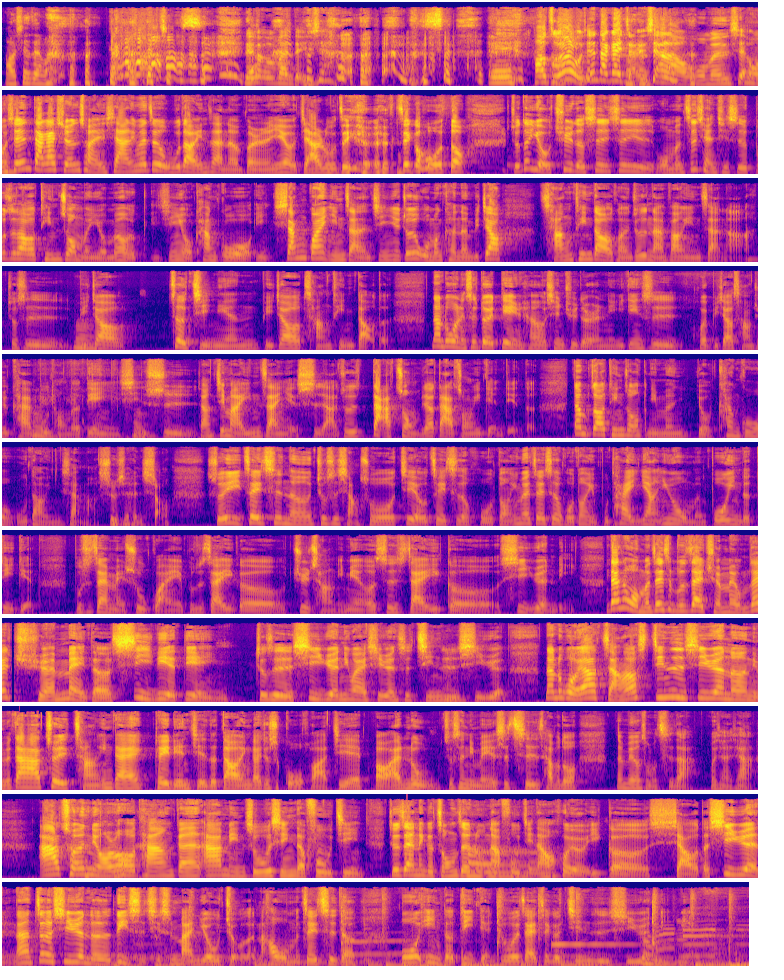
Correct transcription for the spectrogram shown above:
哦，现在吗？你要慢慢等一下。哎，好，主要我先大概讲一下啦。我们先，我先大概宣传一下，因为这个舞蹈影展呢，本人也有加入这个这个活动。觉得有趣的是，是我们之前其实不知道听众们有没有已经有看过影相关影展的经验，就是我们可能比较常听到，可能就是南方影展啊，就是比较这几年比较常听到的。那如果你是对电影很有兴趣的人，你一定是会比较常去看不同的电影形式，像金马影展也是啊，就是大众比较大众一点点的。但不知道听众你们有看过舞蹈影展吗？是不是很少？所以这次呢，就是想说借由这次的活动，因为这次的活动也不太一样，因为我们播映的地点不是在美术馆，也不是在一个剧场里面，而是在一个戏院里。但是我们这次不是在全美，我们在全美的系列电影。就是戏院，另外戏院是今日戏院。那如果要讲到今日戏院呢，你们大家最常应该可以连接得到，应该就是国华街、保安路，就是你们也是吃差不多那边有什么吃的？我想一下，阿春牛肉汤跟阿明猪心的附近，就在那个中正路那附近，然后会有一个小的戏院。那这个戏院的历史其实蛮悠久的。然后我们这次的播映的地点就会在这个今日戏院里面。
